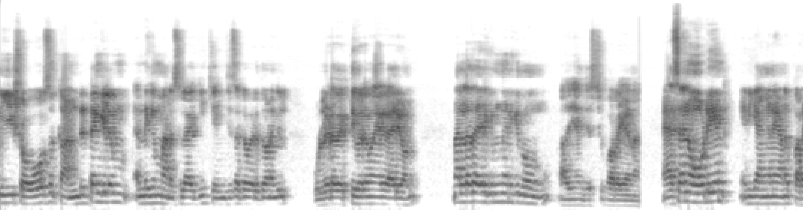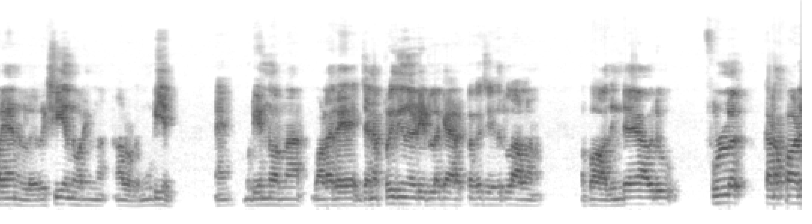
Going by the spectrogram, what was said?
ഈ ഷോസ് കണ്ടിട്ടെങ്കിലും എന്തെങ്കിലും മനസ്സിലാക്കി ചേഞ്ചസ് ഒക്കെ വരുത്തുവാണെങ്കിൽ പുള്ളിയുടെ വ്യക്തിപരമായ കാര്യമാണ്. നല്ലതായിരിക്കും എന്ന് എനിക്ക് തോന്നുന്നു. അത് ഞാൻ ജസ്റ്റ് പറയണം. ആസ് ആൻ ഓഡിയൻ എനിക്ക് അങ്ങനെയാണ് പറയാനുള്ളത്. ഋഷി എന്ന് പറയുന്ന ആളോട് മുടിയൻ. ഏഹ് മുടിയൻ എന്ന് പറഞ്ഞാൽ വളരെ ജനപ്രീതി നേടിയിട്ടുള്ള ക്യാരക്ടറൊക്കെ ചെയ്തിട്ടുള്ള ആളാണ്. അപ്പോൾ അതിന്റെ ആ ഒരു ഫുള്ള് കടപ്പാട്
